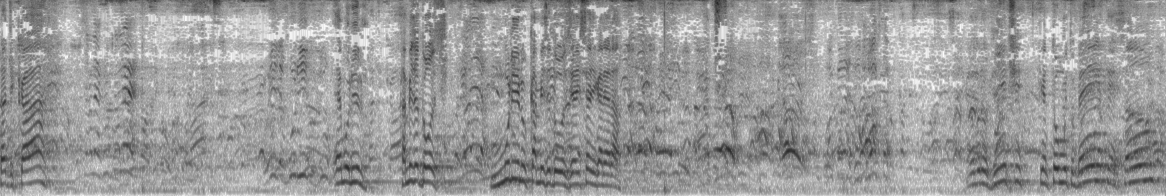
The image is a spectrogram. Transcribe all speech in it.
Tá de cá. É Murilo. Camisa 12. Murilo, camisa 12. É isso aí, galera. Número 20. Tentou muito bem. Atenção.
